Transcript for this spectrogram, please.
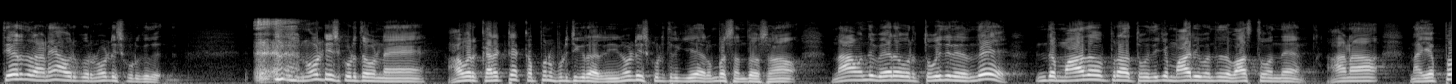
தேர்தல் ஆணையம் அவருக்கு ஒரு நோட்டீஸ் கொடுக்குது. நோட்டீஸ் கொடுத்த உடனே அவர் கரெக்டாக கப்புன்னு பிடிச்சிக்கிறாரு. நீ நோட்டீஸ் கொடுத்துருக்கிய ரொம்ப சந்தோஷம். நான் வந்து வேறு ஒரு தொகுதியிலேருந்து இந்த மாதவபுரா தொகுதிக்கு மாறி வந்தது வாஸ்து வந்தேன். ஆனால் நான் எப்போ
